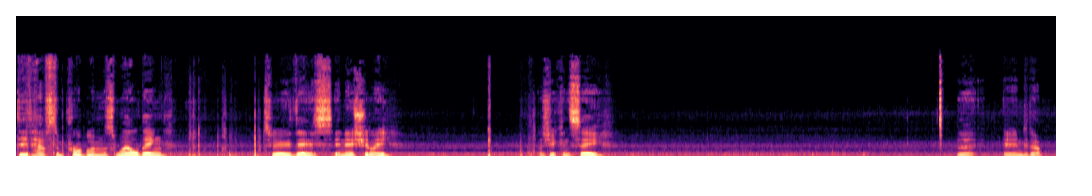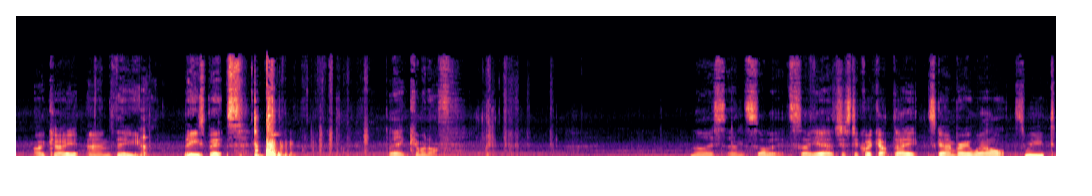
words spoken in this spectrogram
Did have some problems welding to this initially as you can see. But it ended up okay and the these bits they ain't coming off. Nice and solid. So yeah just a quick update. It's going very well. Sweet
